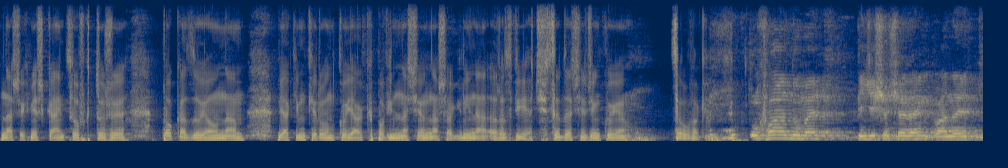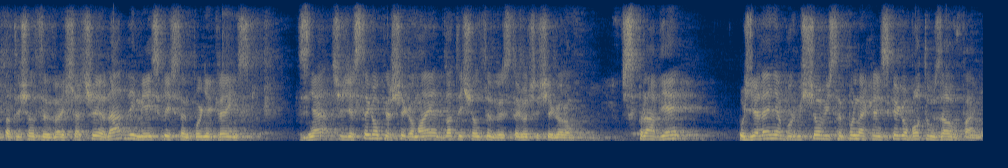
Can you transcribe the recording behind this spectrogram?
naszych mieszkańców, którzy pokazują nam, w jakim kierunku, jak powinna się nasza gmina rozwijać. Serdecznie dziękuję za uwagę. Uchwała nr 57 łane 2023 Rady Miejskiej w Krajeńskiej z dnia 31 maja 2023 roku w sprawie udzielenia burmistrzowi Sępólna Krajeńskiego wotum zaufania.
